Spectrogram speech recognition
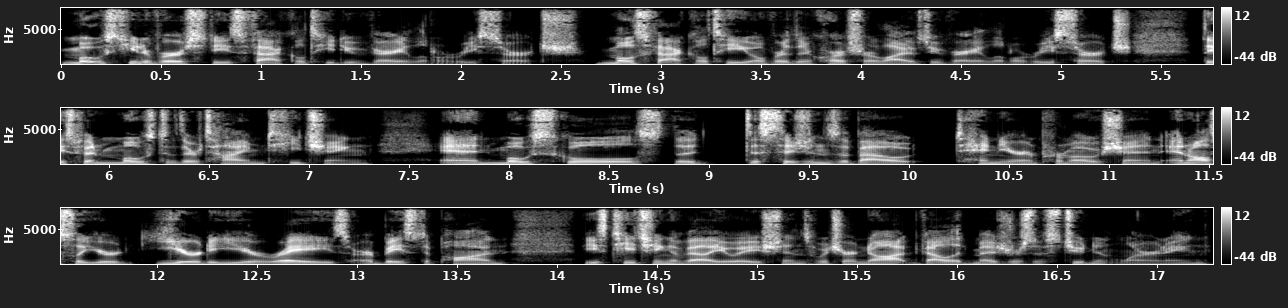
most universities, faculty do very little research. Most faculty over the course of their lives do very little research. They spend most of their time teaching, and most schools, the decisions about tenure and promotion, and also your year to year raise are based upon these teaching evaluations, which are not valid measures of student learning.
